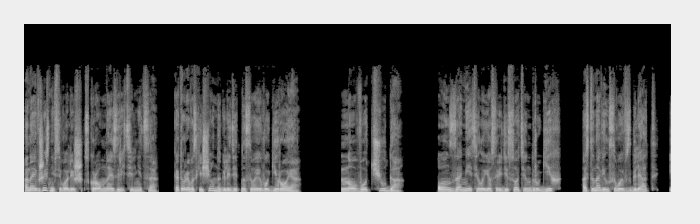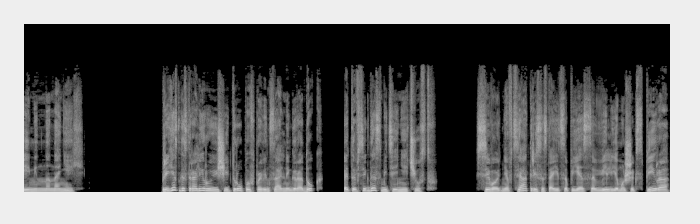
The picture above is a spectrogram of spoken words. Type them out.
Она и в жизни всего лишь скромная зрительница, которая восхищенно глядит на своего героя. Но вот чудо! Он заметил ее среди сотен других, остановил свой взгляд именно на ней. Приезд гастролирующей труппы в провинциальный городок — это всегда смятение чувств. Сегодня в театре состоится пьеса Вильяма Шекспира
